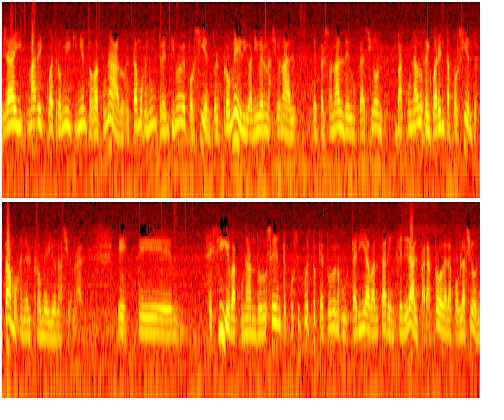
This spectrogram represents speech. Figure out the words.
ya hay más de 4.500 vacunados, estamos en un 39%, el promedio a nivel nacional de personal de educación vacunados del 40%, estamos en el promedio nacional. Este, se sigue vacunando docentes, por supuesto que a todos nos gustaría avanzar en general para toda la población,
